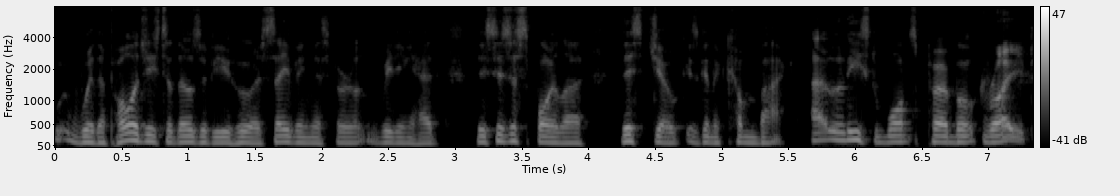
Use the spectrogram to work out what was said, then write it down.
With apologies to those of you who are saving this for reading ahead, this is a spoiler. This joke is going to come back at least once per book, Right.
